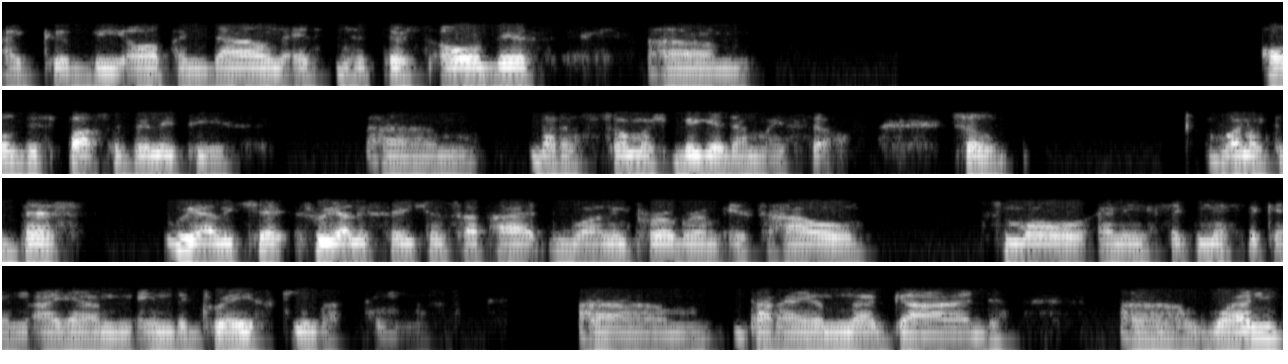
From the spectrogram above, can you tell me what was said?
I could be up and down. It's, there's all this um, all these possibilities um, that are so much bigger than myself. So one of the best realizations I've had while in program is how small and insignificant I am in the great scheme of things. Um, that I am not God. Uh, one,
